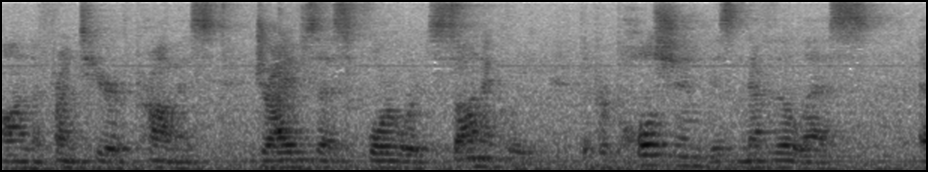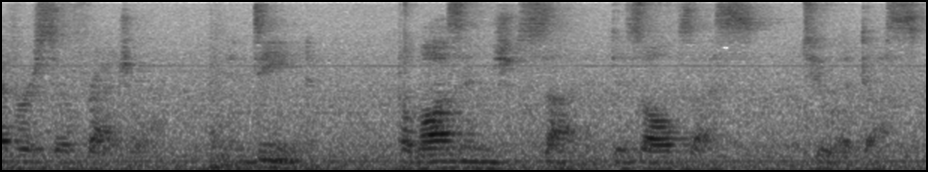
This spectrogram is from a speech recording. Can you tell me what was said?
on the frontier of promise drives us forward sonically, the propulsion is nevertheless ever so fragile. Indeed, the lozenge sun dissolves us to a dusk.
